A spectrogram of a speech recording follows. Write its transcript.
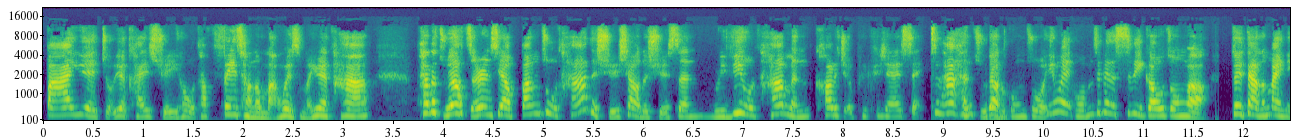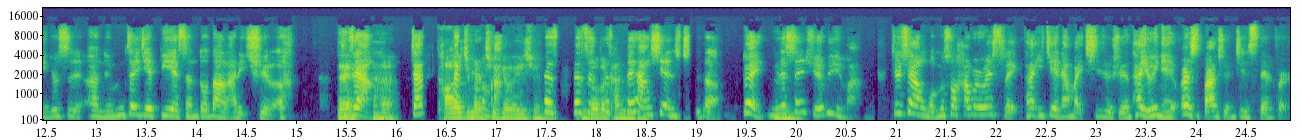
八月九月开学以后，他非常的忙。为什么？因为他他的主要责任是要帮助他的学校的学生 review 他们 college application essay，是他很主要的工作。因为我们这边的私立高中啊，最大的卖点就是，呃，你们这届毕业生都到哪里去了？就这样，college matriculation，但但是这是非常现实的。对你的升学率嘛，嗯、就像我们说 Harvard Wesley，他一届两百七十个学生，他有一年有二十八个学生进 Stanford，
